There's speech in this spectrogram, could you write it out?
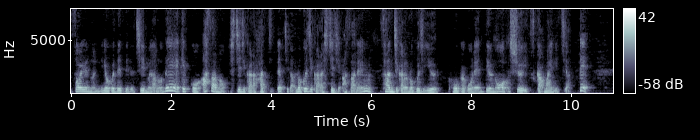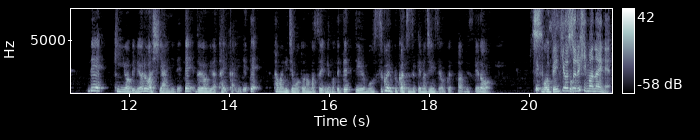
そういうのによく出てるチームなので、結構朝の7時から8、え、違う、6時から7時朝練、3時から6時夕、放課後練っていうのを週5日毎日やって、で、金曜日の夜は試合に出て、土曜日は大会に出て、たまに地元の祭りにも出てっていう、もうすごい部活付けの人生を送ったんですけど。すごい勉強する暇ないね。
